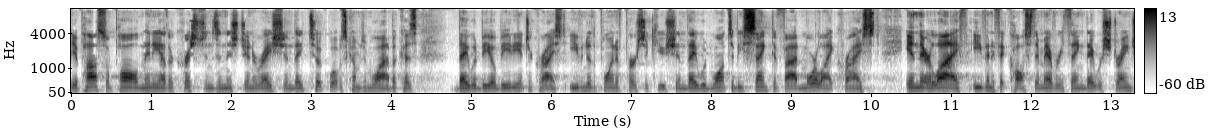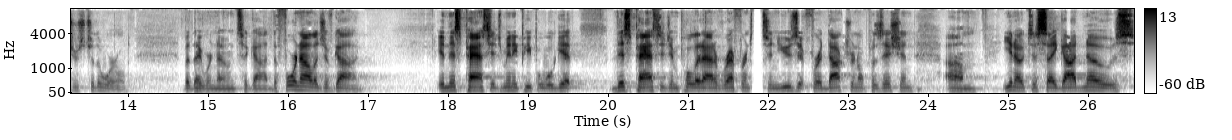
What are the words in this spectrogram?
the Apostle Paul, many other Christians in this generation, they took what was coming to them. Why? Because they would be obedient to Christ, even to the point of persecution. They would want to be sanctified more like Christ in their life, even if it cost them everything. They were strangers to the world, but they were known to God. The foreknowledge of God. In this passage, many people will get this passage and pull it out of reference and use it for a doctrinal position, um, you know, to say God knows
